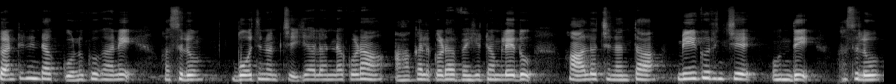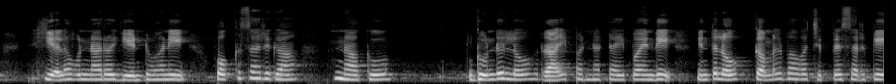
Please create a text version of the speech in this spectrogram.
కంటి నిండా కొనుకు కానీ అసలు భోజనం చెయ్యాలన్నా కూడా ఆకలి కూడా వేయటం లేదు. ఆలోచన అంతా మీ గురించే ఉంది. అసలు ఎలా ఉన్నారో ఏంటో అని ఒక్కసారిగా నాకు గుండెల్లో రాయి పడినట్టు అయిపోయింది. ఇంతలో కమల్ బావ చెప్పేసరికి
